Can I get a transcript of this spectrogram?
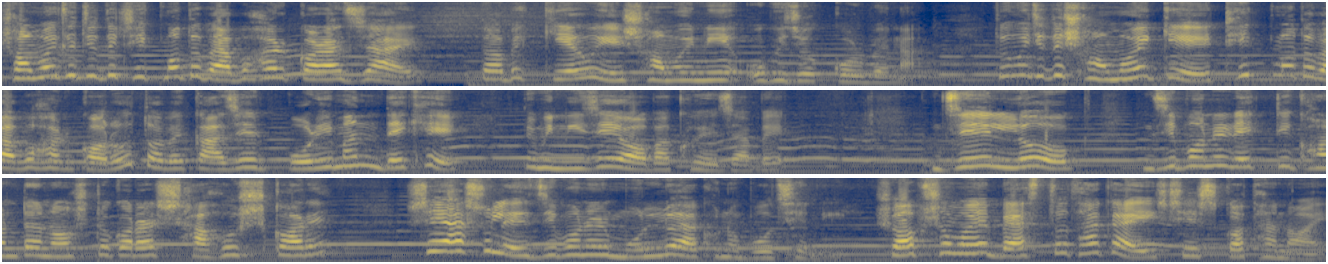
সময়কে যদি ঠিকমতো ব্যবহার করা যায়, তবে কেউই সময় নিয়ে অভিযোগ করবে না। তুমি যদি সময়কে ঠিকমতো ব্যবহার করো, তবে কাজের পরিমাণ দেখে তুমি নিজেই অবাক হয়ে যাবে। যে লোক জীবনের একটি ঘণ্টা নষ্ট করার সাহস করে, সে আসলে জীবনের মূল্য এখনও বোঝেনি। সব সময় ব্যস্ত থাকাই শেষ কথা নয়।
